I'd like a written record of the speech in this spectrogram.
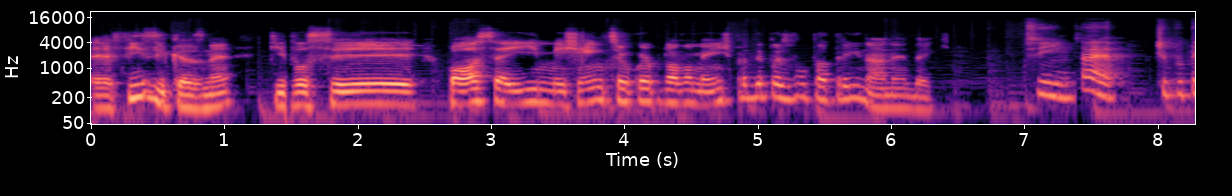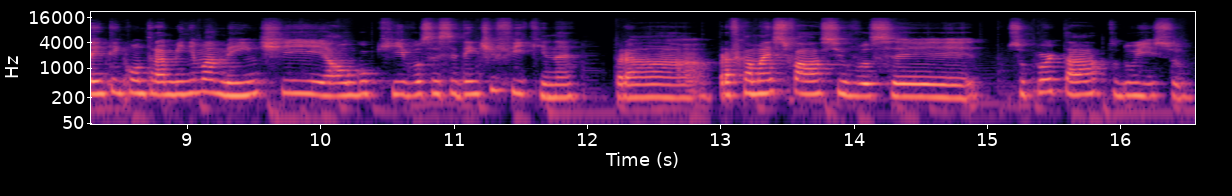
é, físicas, né? Que você possa aí mexer em seu corpo novamente para depois voltar a treinar, né, Beck? Sim. É, tipo, tenta encontrar minimamente algo que você se identifique, né? Pra, pra ficar mais fácil você suportar tudo isso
